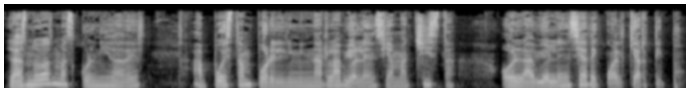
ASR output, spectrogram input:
Las nuevas masculinidades apuestan por eliminar la violencia machista o la violencia de cualquier tipo.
